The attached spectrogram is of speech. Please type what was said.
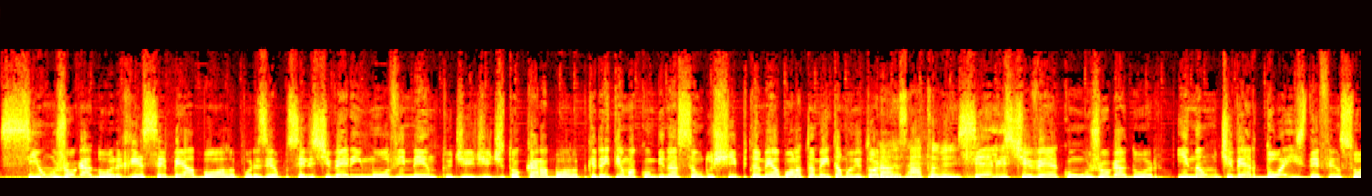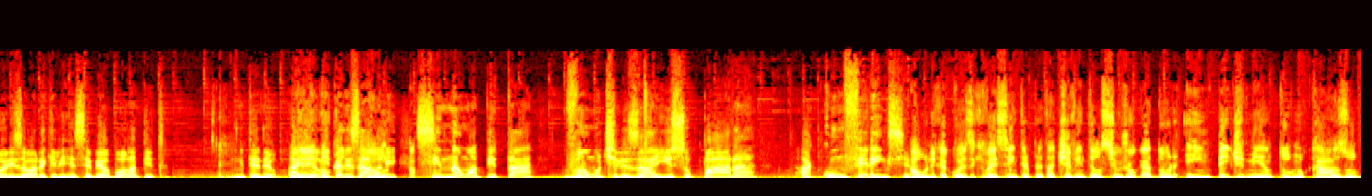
se um jogador receber a bola, por exemplo, se ele estiver em movimento de, de, de tocar a bola, porque daí tem uma combinação do chip também, a bola também está monitorada. Exatamente. Se ele estiver com o jogador e não tiver dois defensores a hora que ele receber a bola, apita. Entendeu? E Aí daí- é localizado a o- ali. Se não apitar, vão utilizar isso para a conferência. A única coisa que vai ser interpretativa, então, se o jogador em impedimento, no caso,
